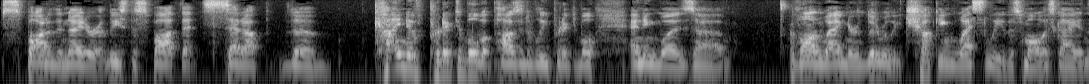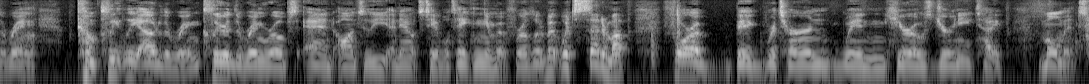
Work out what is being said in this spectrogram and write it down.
spot of the night, or at least the spot that set up the kind of predictable but positively predictable ending was. Uh, Von Wagner literally chucking Wes Lee, the smallest guy in the ring, completely out of the ring, cleared the ring ropes, and onto the announce table, taking him out for a little bit, which set him up for a big return win hero's journey type moment.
